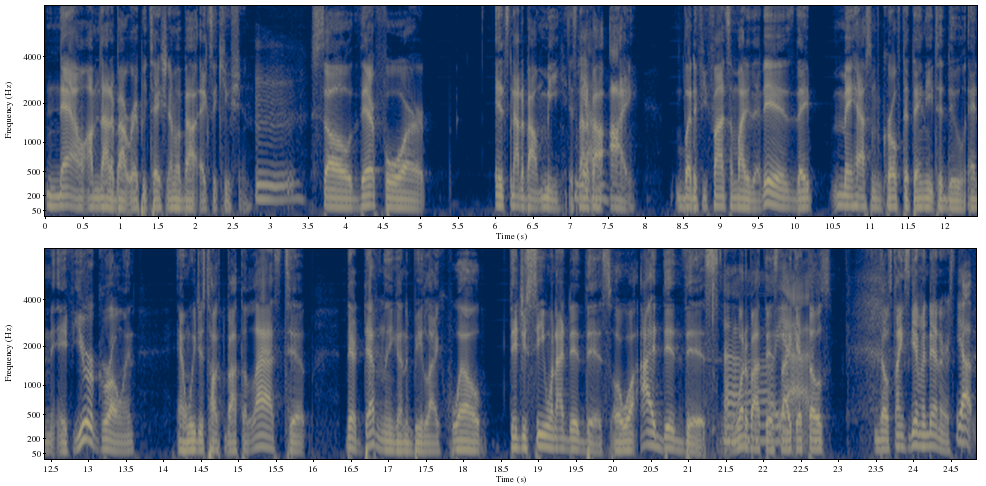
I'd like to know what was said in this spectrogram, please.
now I'm not about reputation, I'm about execution. So therefore it's not about me. It's not Yeah. about I. But if you find somebody that is, they may have some growth that they need to do. And if you're growing, and we just talked about the last tip, they're definitely going to be like, well, did you see when I did this? Or well, I did this. what about this? Oh, Like at those those Thanksgiving dinners. Yep.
